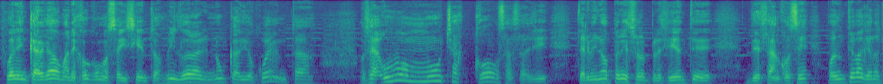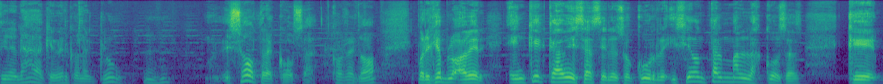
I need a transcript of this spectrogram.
fue el encargado, manejó como 600 mil dólares, nunca dio cuenta. O sea, hubo muchas cosas allí. Terminó preso el presidente de San José por un tema que no tiene nada que ver con el club. Es otra cosa. Correcto. ¿no? Por ejemplo, a ver, ¿en qué cabeza se les ocurre? Hicieron tan mal las cosas que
